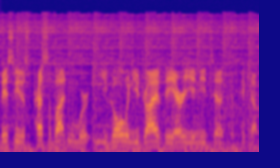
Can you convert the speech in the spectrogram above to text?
basically just press a button where you go and you drive the area you need to, to pick up.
